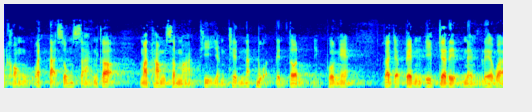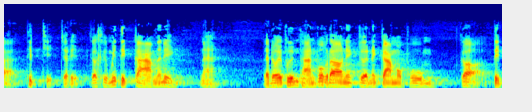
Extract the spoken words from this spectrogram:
ษของวัฏฏะสงสารก็มาทำสมาธิอย่างเช่น นักบวชเป็นต้นพวกนี้ก็จะเป็นอีกจริตหนึ่ง เรียกว่าทิฏฐิจริตก็คือไม่ติดกามนั่นเองนะแต่โดยพื้นฐานพวกเราเนี่ยเกิดในกามภูมิ ก็ติด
